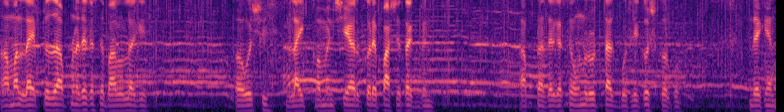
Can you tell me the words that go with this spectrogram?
আমার লাইভটা যদি আপনাদের কাছে ভালো লাগে, অবশ্যই লাইক কমেন্ট শেয়ার করে পাশে থাকবেন। আপনাদের কাছে অনুরোধ থাকব রিকোয়েস্ট করব। দেখেন,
